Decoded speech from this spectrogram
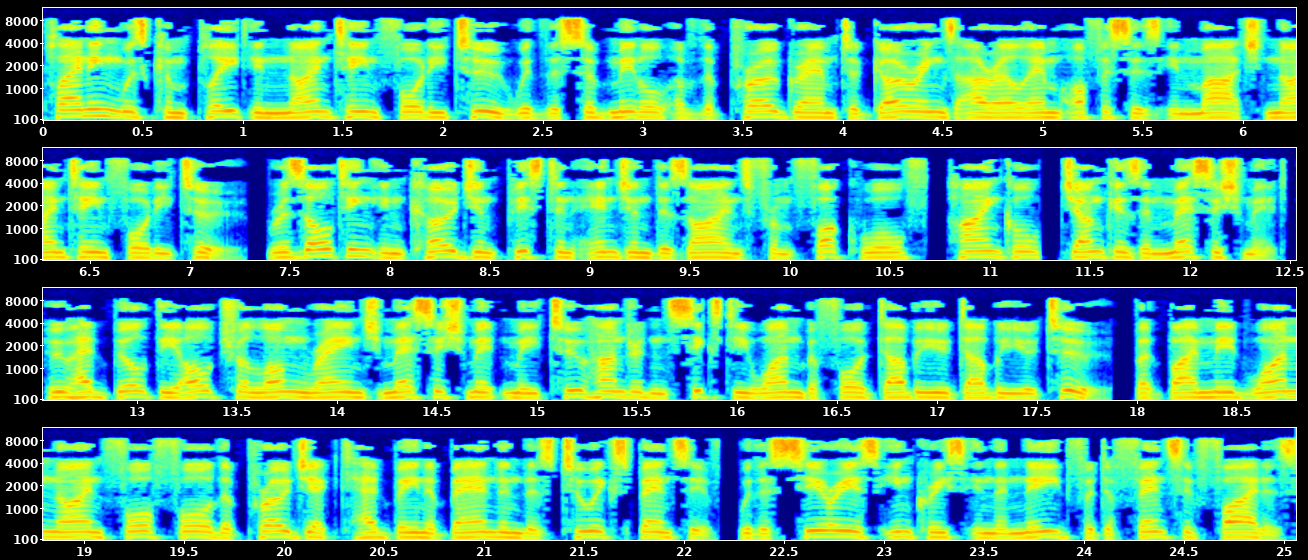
Planning was complete in 1942 with the submittal of the program to Göring's RLM offices in March 1942, resulting in cogent piston engine designs from Focke-Wulf, Heinkel, Junkers and Messerschmitt who had built the ultra-long-range Messerschmitt Me 261 before WW2, but by mid-1944 the project had been abandoned as too expensive, with a serious increase in the need for defensive fighters,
